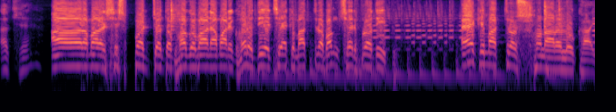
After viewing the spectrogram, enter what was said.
আচ্ছা। আর আমার শেষ পর্যন্ত ভগবান আমার ঘরে দিয়েছে একমাত্র বংশের প্রদীপ একমাত্র সোনার লোকাই।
